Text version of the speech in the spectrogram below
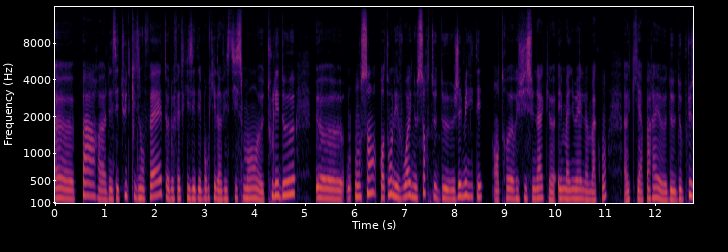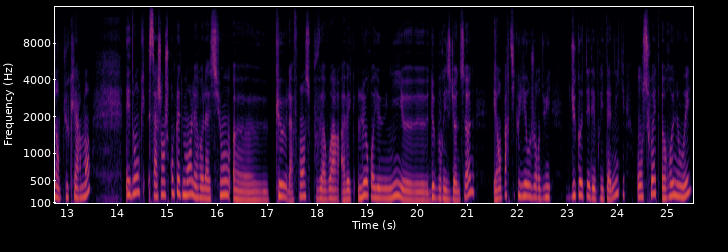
euh, par les études qu'ils ont faites, le fait qu'ils étaient banquiers d'investissement euh, tous les deux. Euh, on, sent, quand on les voit, une sorte de gémellité entre Rishi Sunak et Emmanuel Macron euh, qui apparaît euh, de, plus en plus clairement. Et donc, ça change complètement les relations euh, que la France pouvait avoir avec le Royaume-Uni euh, de Boris Johnson. Et en particulier aujourd'hui, du côté des Britanniques, on souhaite renouer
